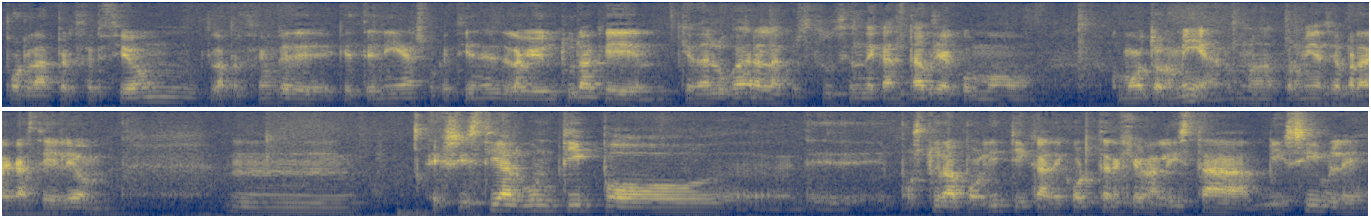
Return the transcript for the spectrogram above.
por la percepción, la percepción que, tenías o que tienes de la coyuntura que, da lugar a la Constitución de Cantabria como, como autonomía, una autonomía separada de Castilla y León. Mm, ¿Existía algún tipo postura política de corte regionalista visible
